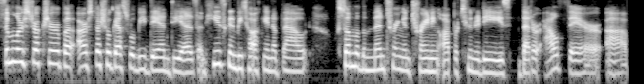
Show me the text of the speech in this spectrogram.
similar structure, but our special guest will be Dan Diaz, and he's going to be talking about some of the mentoring and training opportunities that are out there uh,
